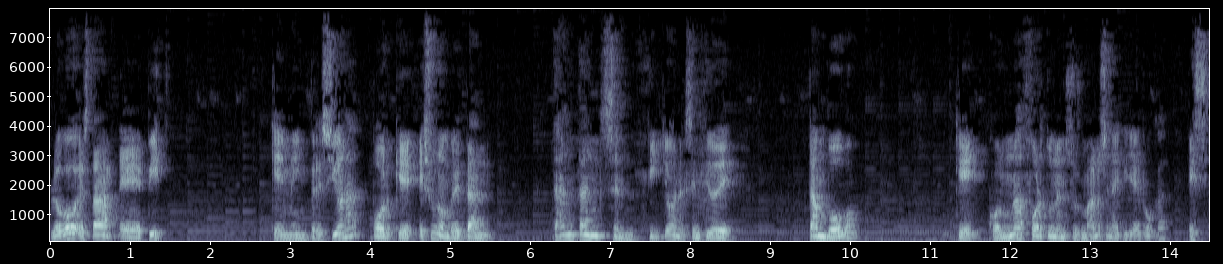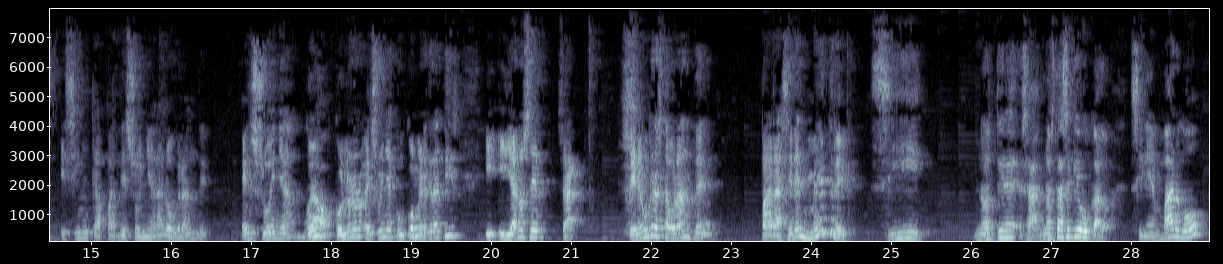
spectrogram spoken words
Luego está eh, Pete, que me impresiona porque es un hombre tan, tan, tan sencillo en el sentido de tan bobo que con una fortuna en sus manos en aquella época es, es incapaz de soñar a lo grande. Él sueña con, no, no, él sueña con comer gratis y, y ya no ser, o sea, tener un restaurante para ser el metre. Sí, no tiene, o sea, no estás equivocado. Sin embargo,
